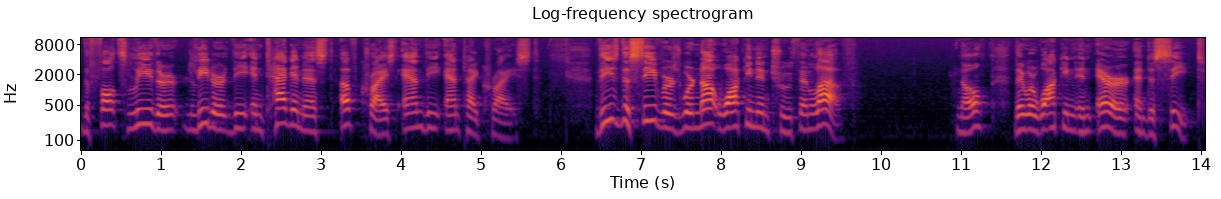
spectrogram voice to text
the false leader, leader, the antagonist of Christ, and the antichrist. These deceivers were not walking in truth and love. No, they were walking in error and deceit.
